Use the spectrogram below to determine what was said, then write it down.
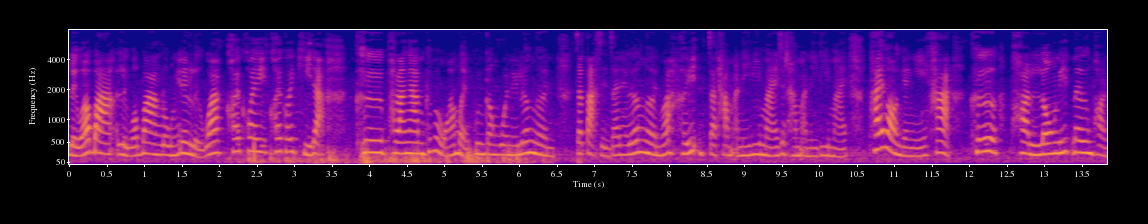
หรือว่าบางหรือว่าบางลงนิดนึงหรือว่าค่อยๆค่อยๆคิดอะ คือพลังงานมันขึ้นมาบอกว่าเหมือนคุณกังวลในเรื่องเงิน จะตัดสินใจในเรื่องเงินว่าเฮ้ยจะทำอันนี้ดีไหมจะทำอันนี้ดีไหมไพ่บอกอย่างนี้ค่ะ คือผ่อนลงนิดนึง ผ่อน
